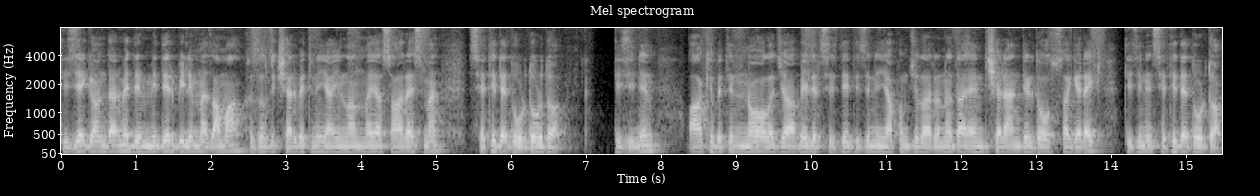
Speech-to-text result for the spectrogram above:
Diziye gönderme midir bilinmez ama Kızılcık Şerbeti'nin yayınlanma yasağı resmen seti de durdurdu. Dizinin akıbetinin ne olacağı belirsizliği dizinin yapımcılarını da endişelendirdi olsa gerek. Dizinin seti de durdu.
